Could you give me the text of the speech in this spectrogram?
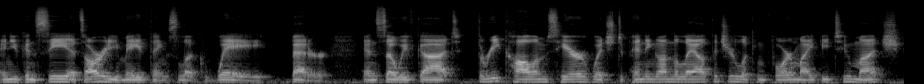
and you can see it's already made things look way better. And so we've got three columns here, which depending on the layout that you're looking for might be too much.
